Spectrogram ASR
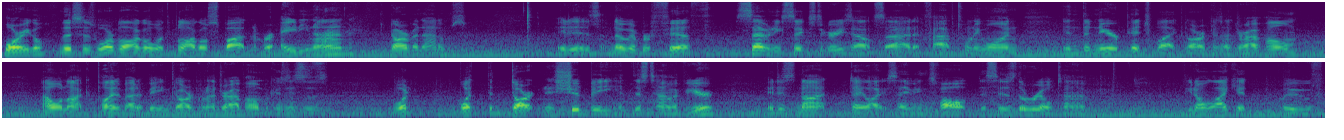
War Eagle. This is Warblogle with Blogle spot number 89, Darvin Adams. It is November 5th, 76 degrees outside at 521 in the near pitch black dark as I drive home. I will not complain about it being dark when I drive home because this is what what the darkness should be at this time of year. It is not daylight savings fault. This is the real time. If you don't like it, move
